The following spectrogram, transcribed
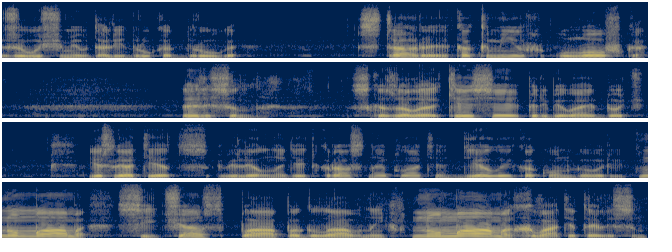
живущими вдали друг от друга. Старая, как мир, уловка. «Эллисон», — сказала Кейси, перебивая дочь, — Если отец велел надеть красное платье, делай, как он говорит. Но мама, сейчас папа главный. Но мама, хватит, Эллисон.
